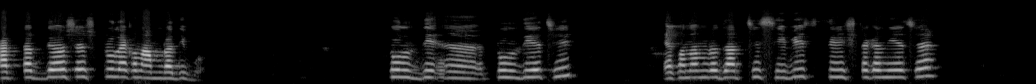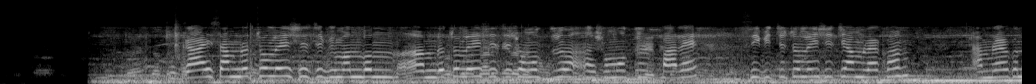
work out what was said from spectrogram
কার্ডটা দেওয়া শেষ টুল এখন আমরা দিব। টুল টুল দিয়েছি। এখন আমরা যাচ্ছি সি বিচ তিরিশ টাকা নিয়েছে। গাইস আমরা চলে এসেছি বিমানবন্দর আমরা চলে এসেছি সমুদ্র সমুদ্রের পাড়ে। সি বিচে চলে এসেছি আমরা এখন। আমরা এখন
